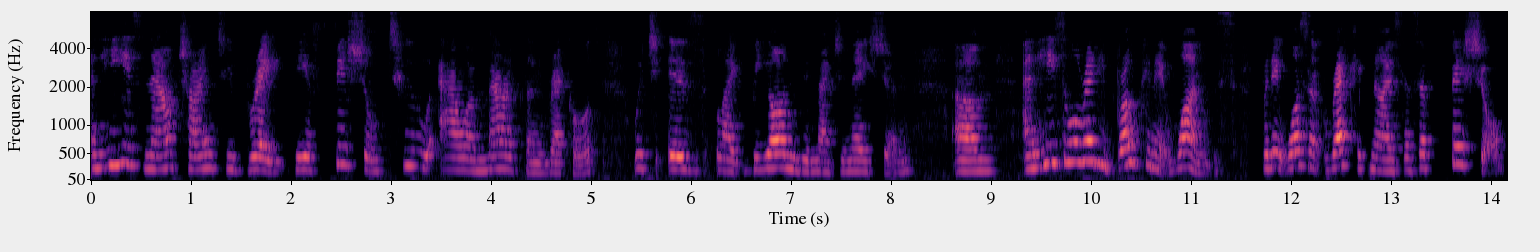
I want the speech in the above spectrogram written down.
And he is now trying to break the official two hour marathon record, which is like beyond imagination. Um, and he's already broken it once, but it wasn't recognized as official.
